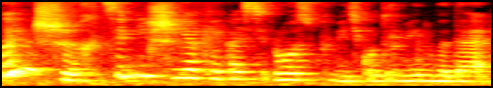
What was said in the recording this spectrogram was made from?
в інших це більше як якась розповідь, котру він веде.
